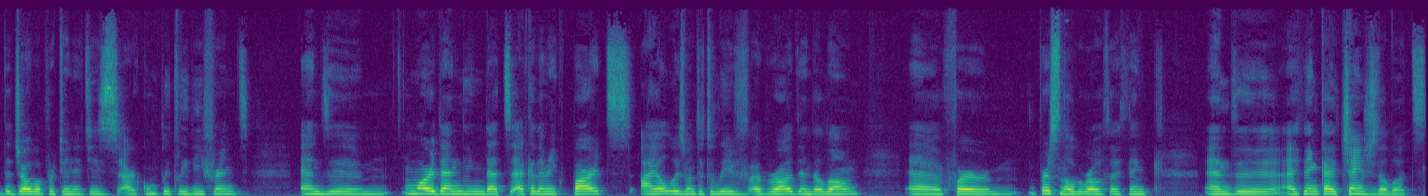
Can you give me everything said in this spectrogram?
The job opportunities are completely different. And um, more than in that academic part, I always wanted to live abroad and alone uh, for personal growth, I think. And uh, I think I changed a lot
